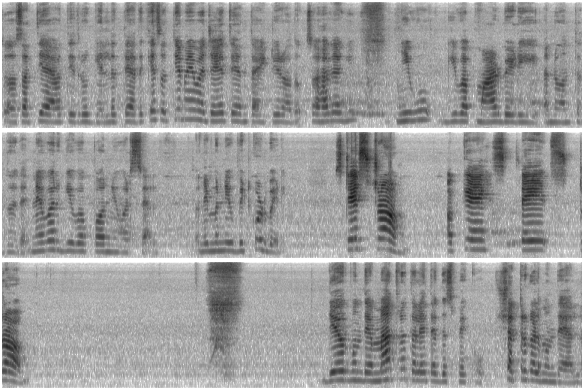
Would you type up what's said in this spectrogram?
ಸೊ, ಸತ್ಯ ಯಾವತ್ತಿದ್ರೂ ಗೆಲ್ಲುತ್ತೆ. ಅದಕ್ಕೆ ಸತ್ಯಮೇವ ಜಯತೆ ಅಂತ ಇಟ್ಟಿರೋದು. ಸೊ, ಹಾಗಾಗಿ ನೀವು ಗಿವ್ ಅಪ್ ಮಾಡಬೇಡಿ ಅನ್ನುವಂಥದ್ದು ಇದೆ. Never give up on yourself so, ನಿಮ್ಮನ್ನು ನೀವು ಬಿಟ್ಕೊಡ್ಬೇಡಿ. Stay strong okay stay strong ದೇವ್ರ ಮುಂದೆ ಮಾತ್ರ ತಲೆ ತಗ್ಗಿಸ್ಬೇಕು. ಶತ್ರುಗಳ ಮುಂದೆ ಅಲ್ಲ.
